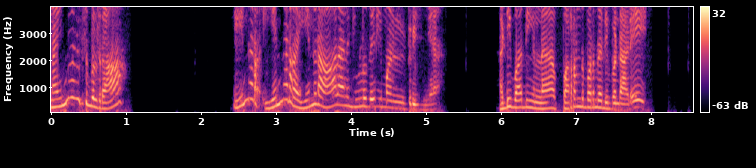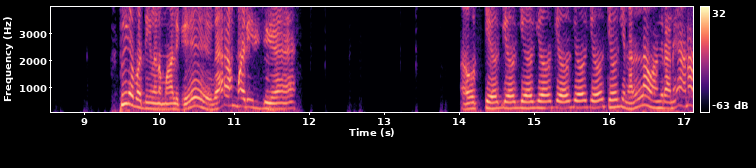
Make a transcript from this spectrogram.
நான் இன்வென்சிபிள்ரா என்னடா என்னடா என்னடா ஆளாளுக்கு இவ்வளோ தைரியமா நின்றுட்டு இருக்கீங்க அடி பார்த்தீங்களா பறந்து பறந்து அடி பண்ணாடே ஸ்பீடாக பார்த்தீங்களா நம்ம ஆளுக்கு? வேற மாதிரி இருக்குங்க. Okay okay okay okay okay okay okay okay okay. நல்லா வாங்குறானுங்க. ஆனா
